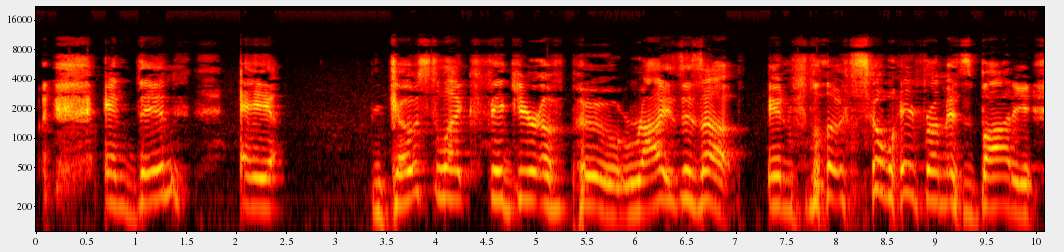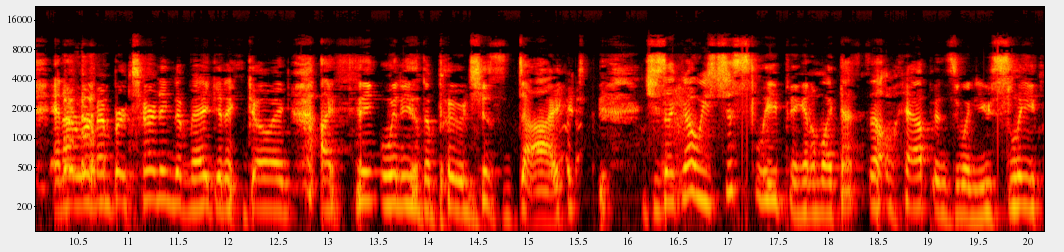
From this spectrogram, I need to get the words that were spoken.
and then a ghost like figure of Pooh rises up and floats away from his body. And I remember turning to Megan and going, I think Winnie the Pooh just died. She's like, no, he's just sleeping. And I'm like, that's not what happens when you sleep.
